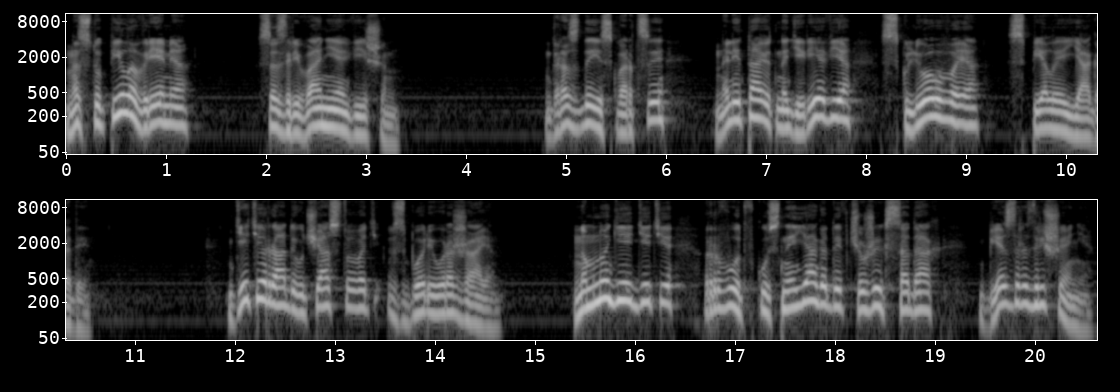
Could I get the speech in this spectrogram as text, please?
Наступило время созревания вишен. Дрозды и скворцы налетают на деревья, склевывая спелые ягоды. Дети рады участвовать в сборе урожая. Но многие дети рвут вкусные ягоды в чужих садах без разрешения.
